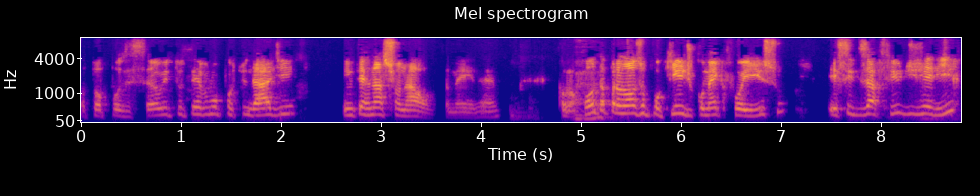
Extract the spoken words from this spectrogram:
a tua posição e tu teve uma oportunidade internacional também, né? Conta para nós um pouquinho de como é que foi isso, esse desafio de gerir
